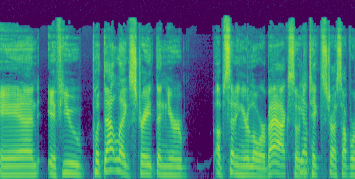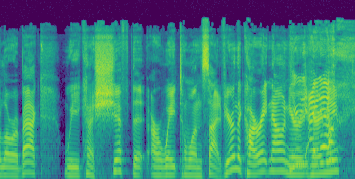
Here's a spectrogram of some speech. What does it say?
And if you put that leg straight, then you're upsetting your lower back. So Yep. to take the stress off our lower back, we kind of shift the, our weight to one side. If you're in the car right now and you're, You're- hearing me,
